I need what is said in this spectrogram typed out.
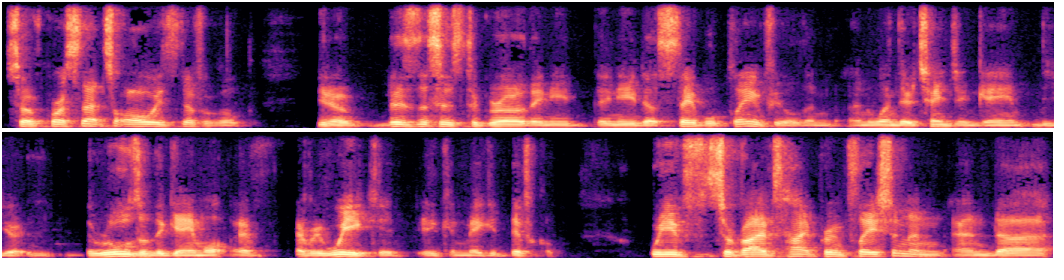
So, of course, that's always difficult you know businesses to grow they need they need a stable playing field. And and when they're changing game the, the rules of the game every week it, it can make it difficult. We've survived hyperinflation and and uh,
